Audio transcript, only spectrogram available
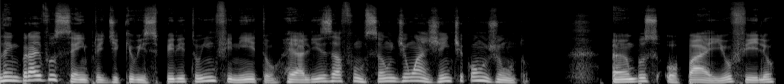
Lembrai-vos sempre de que o Espírito Infinito realiza a função de um agente conjunto. Ambos, o Pai e o Filho,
